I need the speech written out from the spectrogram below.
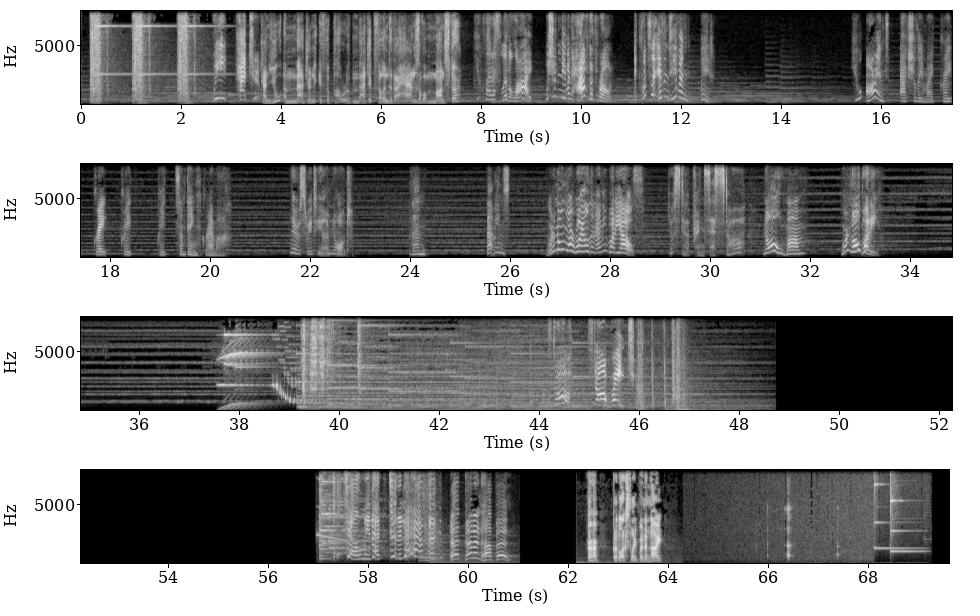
We had to. Can you imagine if the power of magic fell into the hands of a monster? You let us live a lie. We shouldn't even have the throne. Eclipsa isn't even. Wait. You aren't actually my great, great, great, great something grandma. No, sweetie, I'm not. Then. That means we're no more royal than anybody else. You're still a princess, Star. No, Mom. We're nobody. wait! Tell me that didn't happen. It didn't happen! Good luck sleeping tonight.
